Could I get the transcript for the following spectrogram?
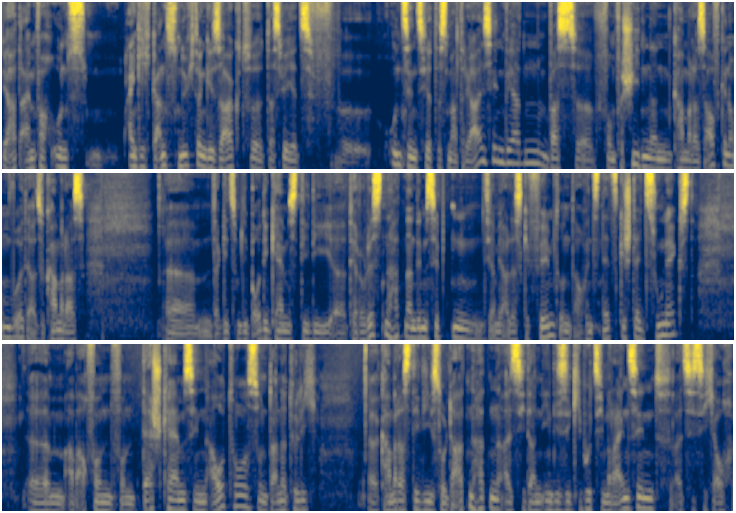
der hat einfach uns eigentlich ganz nüchtern gesagt, äh, dass wir jetzt unzensiertes Material sehen werden, was äh, von verschiedenen Kameras aufgenommen wurde, also Kameras, ähm, da geht es um die Bodycams, die die äh, Terroristen hatten an dem 7. Sie haben ja alles gefilmt und auch ins Netz gestellt zunächst, ähm, aber auch von, von Dashcams in Autos und dann natürlich äh, Kameras, die die Soldaten hatten, als sie dann in diese Kibbutzim rein sind, als sie sich auch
